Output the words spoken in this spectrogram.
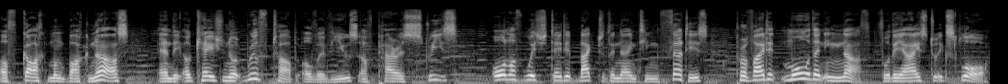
of Gare Montparnasse and the occasional rooftop overviews of Paris streets all of which dated back to the 1930s, provided more than enough for the eyes to explore,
